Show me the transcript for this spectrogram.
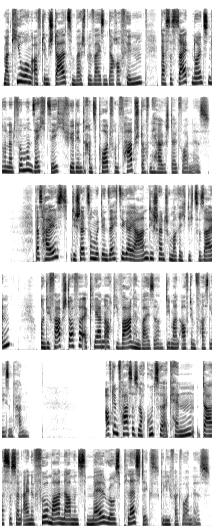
Markierungen auf dem Stahl zum Beispiel weisen darauf hin, dass es seit 1965 für den Transport von Farbstoffen hergestellt worden ist. Das heißt, die Schätzung mit den 60er Jahren, die scheint schon mal richtig zu sein. Und die Farbstoffe erklären auch die Warnhinweise, die man auf dem Fass lesen kann. Auf dem Fass ist noch gut zu erkennen, dass es an eine Firma namens Melrose Plastics geliefert worden ist.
